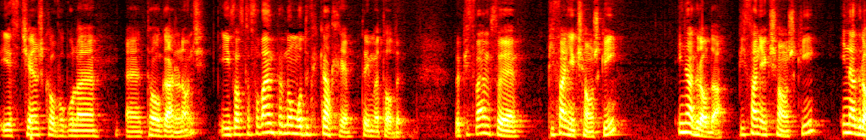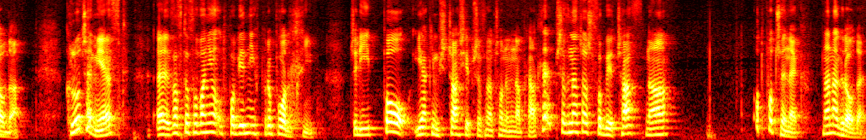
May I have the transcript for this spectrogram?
Jest ciężko w ogóle e, to ogarnąć i zastosowałem pewną modyfikację tej metody. Wypisałem sobie pisanie książki i nagroda. Pisanie książki i nagroda. Kluczem jest e, zastosowanie odpowiednich proporcji Czyli po jakimś czasie przeznaczonym na pracę, przeznaczasz sobie czas na odpoczynek, na nagrodę.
